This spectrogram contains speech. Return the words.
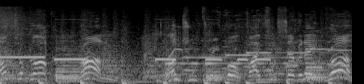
Answer block, run. One, two, three, four, five, six, seven, eight, run.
